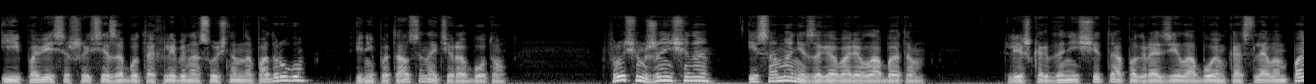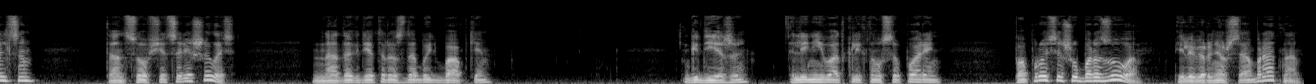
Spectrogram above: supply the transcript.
и повесивший все заботы о хлебе насущном на подругу, и не пытался найти работу. Впрочем, женщина и сама не заговаривала об этом. Лишь когда нищета погрозила обоим костлявым пальцем, танцовщица решилась. Надо где-то раздобыть бабки. «Где же?» — лениво откликнулся парень. «Попросишь у Борзова или вернешься обратно?»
